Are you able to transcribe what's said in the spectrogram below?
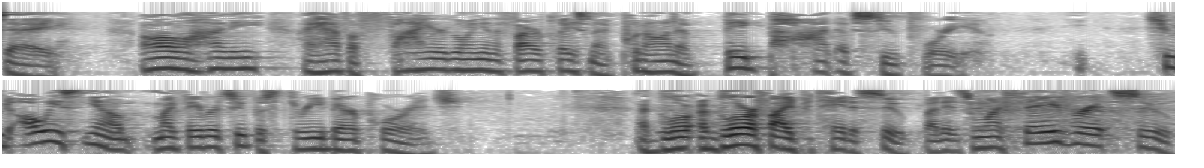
say, Oh, honey, I have a fire going in the fireplace, and I put on a big pot of soup for you. She would always, you know, my favorite soup was three bear porridge. A, glor- a glorified potato soup, but it's my favorite soup.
